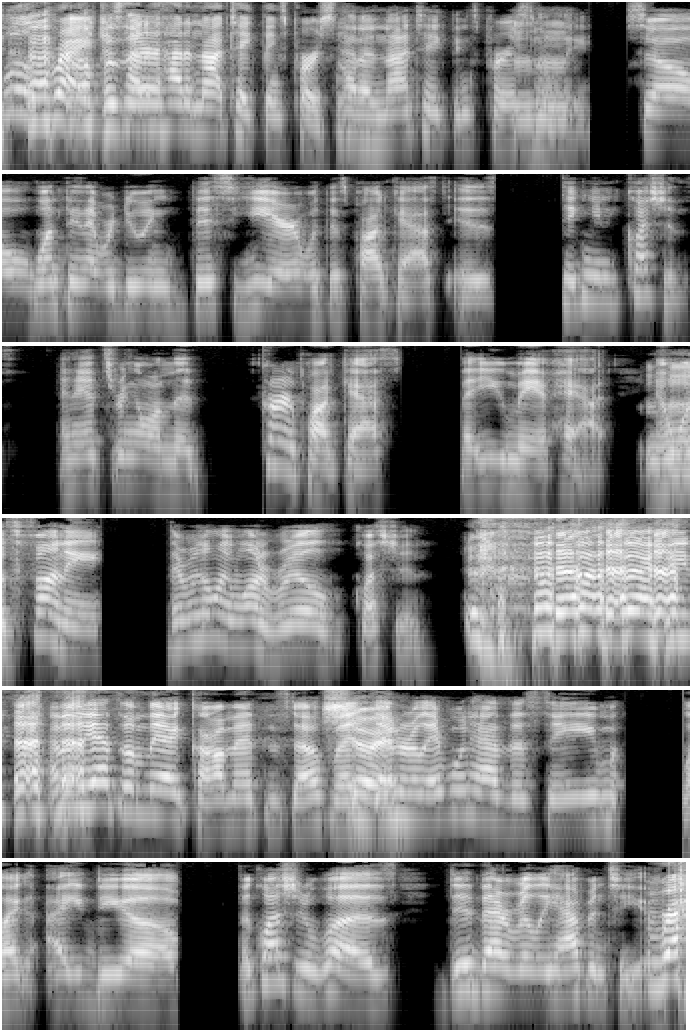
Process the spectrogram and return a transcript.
Well, right, just how to, how to not take things personally. how to not take things personally. So, one thing that we're doing this year with this podcast is taking any questions and answering them on the current podcast that you may have had. And Mhm. what's funny, there was only one real question. I mean, I mean, we had some like comments and stuff, but Sure. generally everyone had the same like idea. The question was, did that really happen to you? right.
